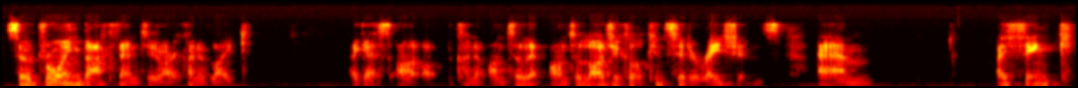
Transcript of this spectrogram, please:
So drawing back then to our kind of like I guess uh, kind of ontological considerations um, I think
